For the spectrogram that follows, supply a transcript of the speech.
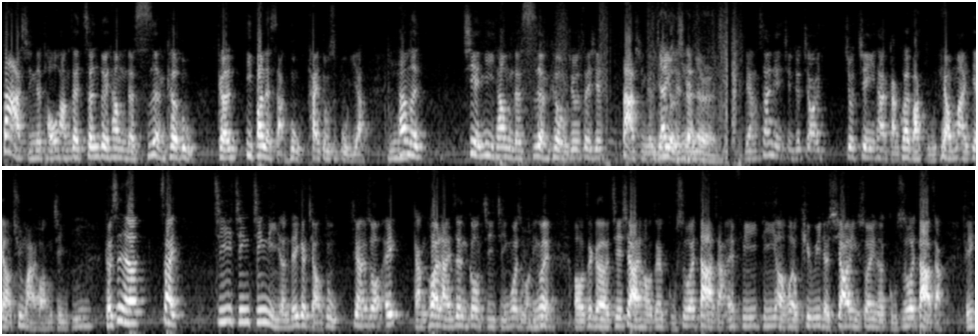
大型的投行在针对他们的私人客户跟一般的散户态度是不一样，嗯、他们建议他们的私人客户就是这些大型的比较有钱的人，两三年前就交易就建议他赶快把股票卖掉去买黄金。嗯，可是呢，在基金经理人的一个角度，竟然说，哎，赶快来认购基金，为什么？嗯、因为哦，这个接下来哈、哦，这个股市会大涨，FED 哈、哦、会有 QE 的效应，所以呢，股市会大涨。哎，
